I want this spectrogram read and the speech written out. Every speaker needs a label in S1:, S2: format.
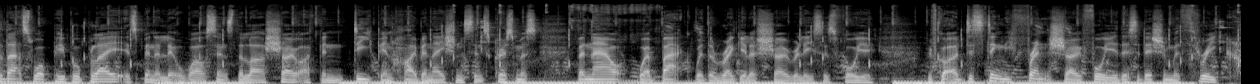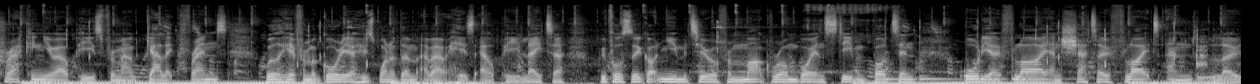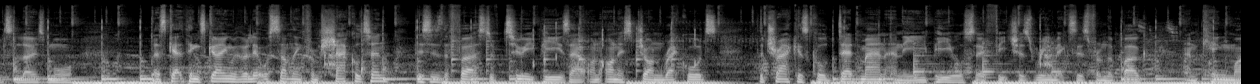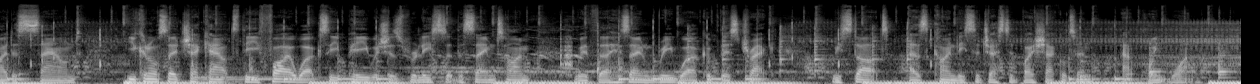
S1: That's What People Play. It's been a little while since the last show. I've been deep in hibernation since Christmas, but now we're back with the regular show releases for you. We've got a distinctly French show for you this edition with three cracking new LPs from our Gallic friends. We'll hear from Agoria, who's one of them, about his LP later. We've also got new material from Marc Romboy and Stephan Bodzin, Audiofly and Chateau Flight, and loads, loads more. Let's get things going with a little something from Shackleton. This is the first of two EPs out on Honest Jon Records. The track is called Dead Man, and the EP also features remixes from The Bug and King Midas Sound. You can also check out the Fireworks EP, which is released at the same time with uh, his own rework of this track. We start, as kindly suggested by Shackleton, at point one.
